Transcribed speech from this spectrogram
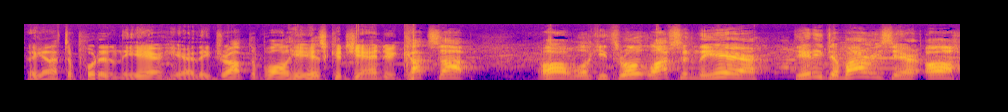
They're going to have to put it in the air here. They drop the ball here. Here's Kajander. He cuts up. Oh, look, he throws, lofts it in the air. Danny Damari's here. Oh,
